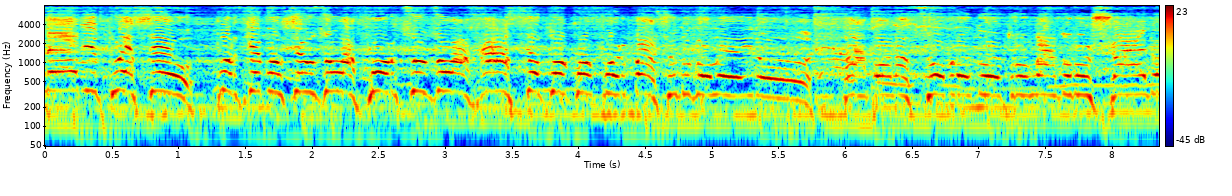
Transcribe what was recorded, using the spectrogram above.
mérito é seu, porque você usou a força, usou a raça, tocou por baixo do goleiro. A bola sobrou do outro lado no Chairo.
